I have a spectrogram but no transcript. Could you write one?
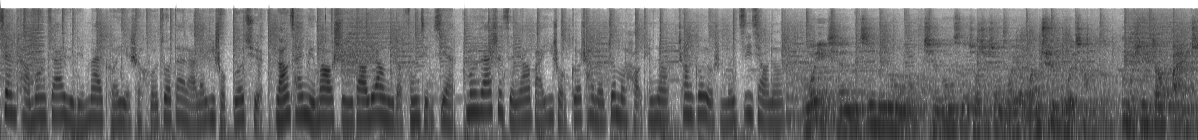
现场孟佳与林迈可也是合作带来了一首歌曲，郎才女貌是一道亮丽的风景线。孟佳是怎样把一首歌唱得这么好听呢？唱歌有什么技巧呢？我以前进入前公司的时候，其实我也完全不会唱歌，我是一张白纸。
